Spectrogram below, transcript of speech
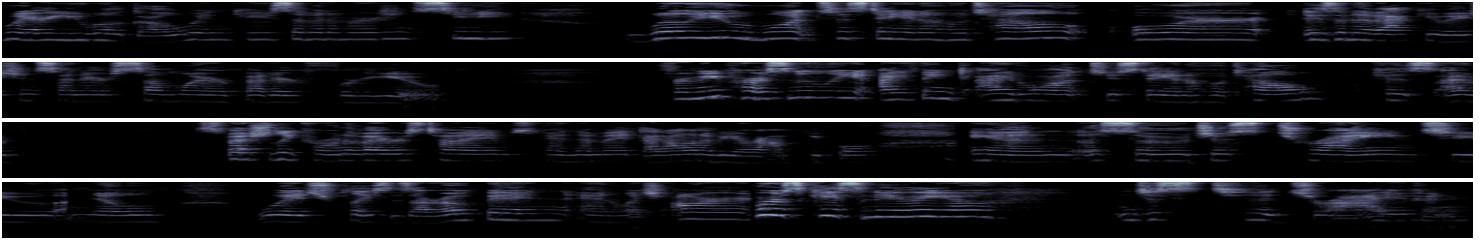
where you will go in case of an emergency Will you want to stay in a hotel or is an evacuation center somewhere better for you? For me personally, I think I'd want to stay in a hotel because I especially coronavirus times, pandemic, I don't want to be around people. And so just trying to know which places are open and which aren't. Worst case scenario, just to drive and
